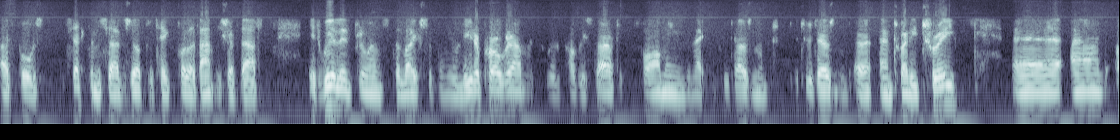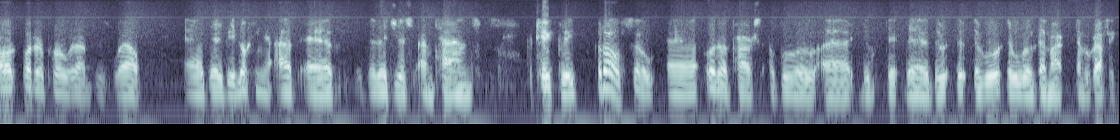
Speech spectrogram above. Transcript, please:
I suppose set themselves up to take full advantage of that. It will influence the likes of the new leader program, which will probably start forming in the next 2000, 2023, uh, and other programs as well. Uh, they'll be looking at uh, villages and towns, particularly, but also uh, other parts of rural, uh, the, the, the, the rural demographic.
